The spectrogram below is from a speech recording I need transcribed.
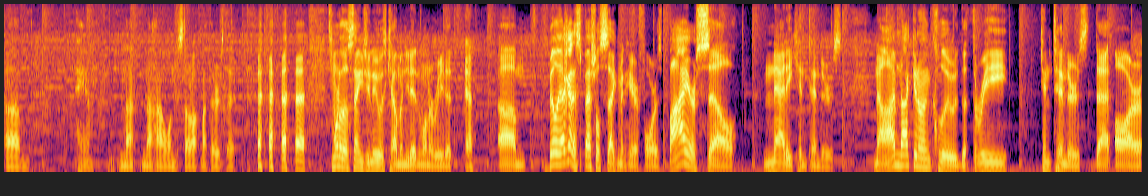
Um, damn, not not how I wanted to start off my Thursday. it's one of those things you knew was coming. You didn't want to read it. Yeah. Um, Billy, I got a special segment here for us: buy or sell natty contenders. Now, I'm not going to include the three contenders that are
